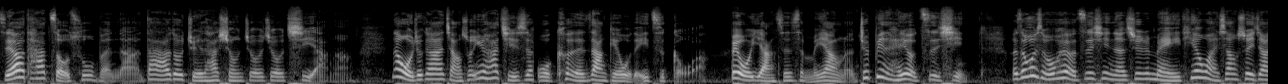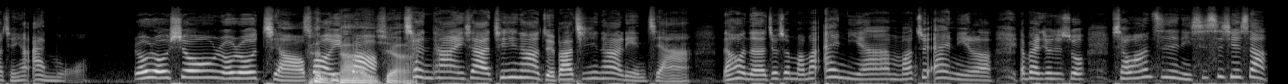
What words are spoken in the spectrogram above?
只要他走出门啊，大家都觉得他雄赳赳气昂昂。那我就跟他讲说，因为他其实是我客人让给我的一只狗啊，被我养成什么样了，就变得很有自信。可是为什么会有自信呢？就是每天晚上睡觉前要按摩。揉揉胸，揉揉脚，抱一抱，蹭他一下，亲亲他的嘴巴，亲亲他的脸颊，然后呢，就说妈妈爱你啊，妈妈最爱你了。要不然就是说小王子，你是世界上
